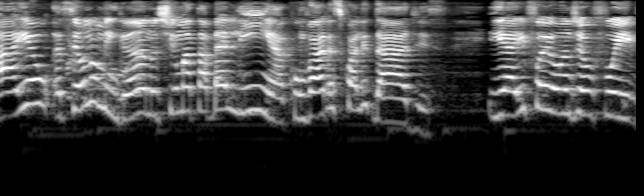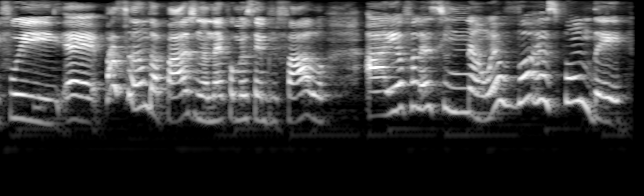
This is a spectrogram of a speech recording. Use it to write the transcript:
Aí eu, se eu não me engano, tinha uma tabelinha com várias qualidades. E aí foi onde eu fui, fui é, passando a página, né? Como eu sempre falo. Aí eu falei assim: não, eu vou responder.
